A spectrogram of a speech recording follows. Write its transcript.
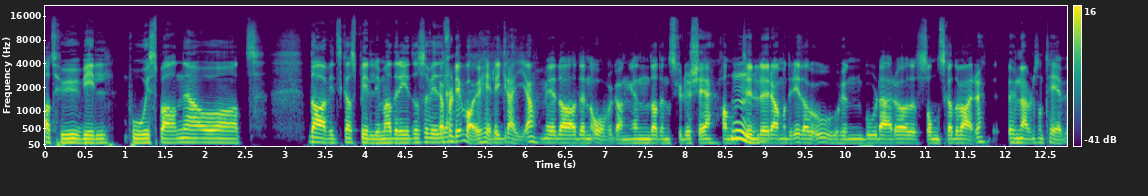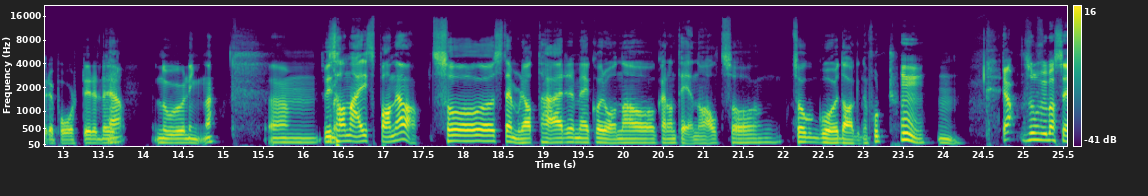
at hun vil bo i Spania, og at David skal spille i Madrid og så Ja, for det var jo hele greia med da den overgangen da den skulle skje. Han Mm. til Real Madrid, da, oh, hun bor der, og sånn skal det være. Hun er vel en sånn TV-reporter eller Ja. Noe lignende. Um, Så hvis han er i Spania, da, så stemmer det at her med korona og karantene og alt, så, så går jo dagene fort. Mm. mm. Ja, så får vi bare se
